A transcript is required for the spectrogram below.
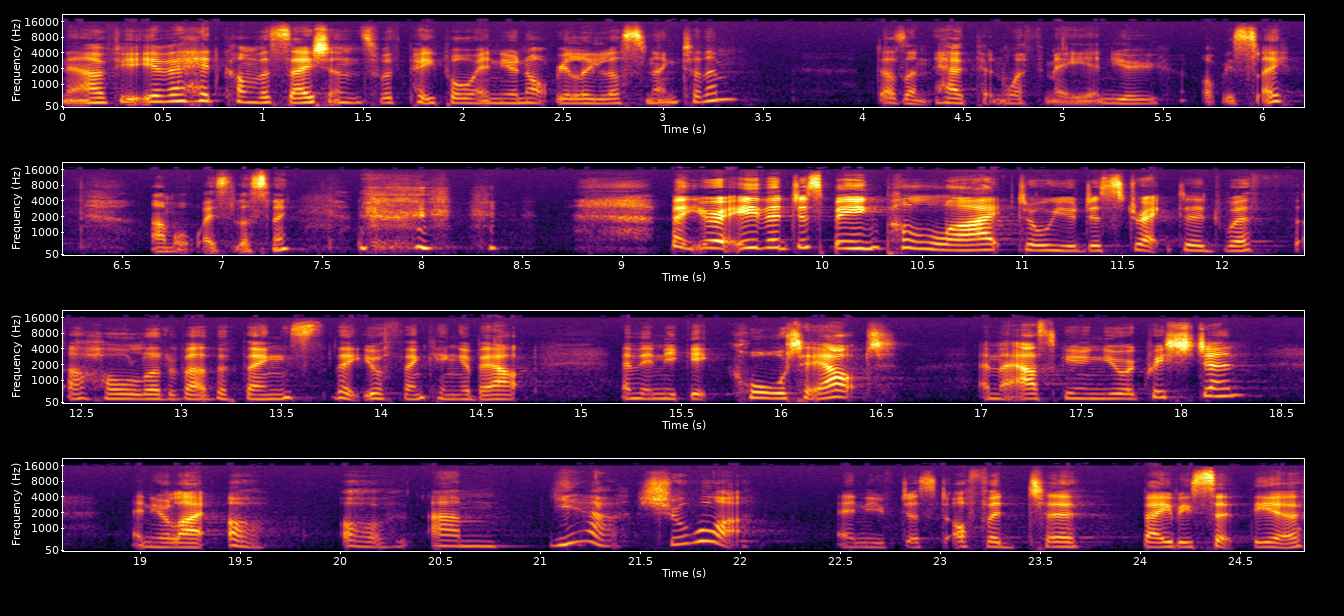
Now, if you ever had conversations with people and you're not really listening to them? Doesn't happen with me and you, obviously. I'm always listening. but you're either just being polite or you're distracted with a whole lot of other things that you're thinking about. And then you get caught out and they're asking you a question and you're like, oh, oh, um, yeah, sure. And you've just offered to babysit their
